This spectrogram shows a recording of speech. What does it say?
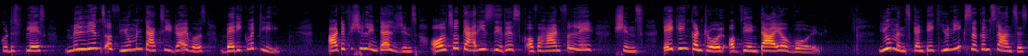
could displace millions of human taxi drivers very quickly. Artificial intelligence also carries the risk of a handful of nations taking control of the entire world. Humans can take unique circumstances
